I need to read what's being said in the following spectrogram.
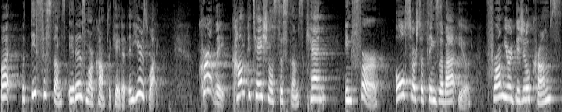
But with these systems, it is more complicated, and here's why. Currently, computational systems can infer all sorts of things about you from your digital crumbs,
